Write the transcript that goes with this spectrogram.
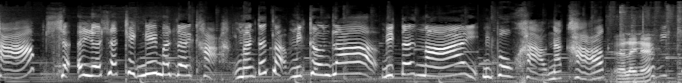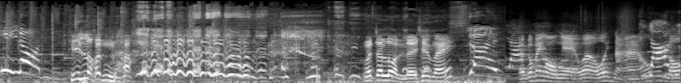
คะเอเลือชัดคิกนี่มาเลยค่ะ มันก็จะมีเครื่องล่ามีต้นไม้ มีภูเขานะครับ อะไรนะที่หล่นที่หล่นเหรอ มันจะหล่นเลยใช่ไหมใช่ แล้วก็ไม่งองแงว่าโอ๊ยหนาวร้อ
